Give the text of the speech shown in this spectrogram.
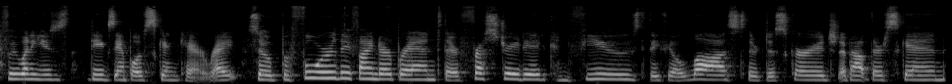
if we want to use the example of skincare, right? So, before they find our brand, they're frustrated, confused, they feel lost, they're discouraged about their skin.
